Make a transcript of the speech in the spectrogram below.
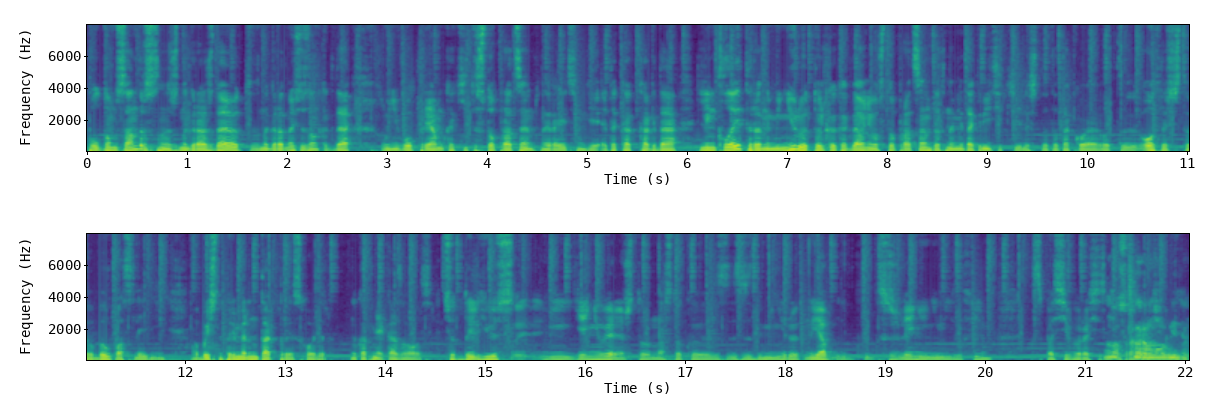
Пол Томас Андерсон же награждают в наградной сезон, когда у него прям какие-то стопроцентные рейтинги. Это как когда Линклейтера номинируют только когда у него сто процентов на метакритике или что-то такое. Вот э, отрочество был последний. Обычно примерно так происходит, ну как мне казалось. Что-то Дель Юс, э, я не уверен, что настолько задоминирует, но я, к сожалению, не видел фильм. Спасибо российскому. Ну, скоро мы увидим.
